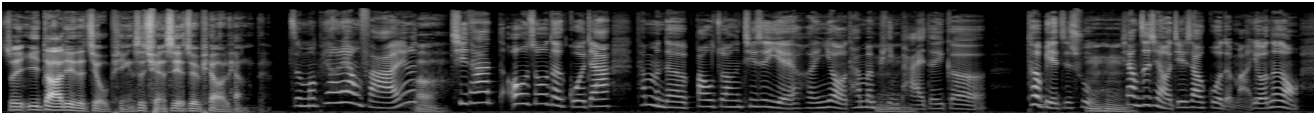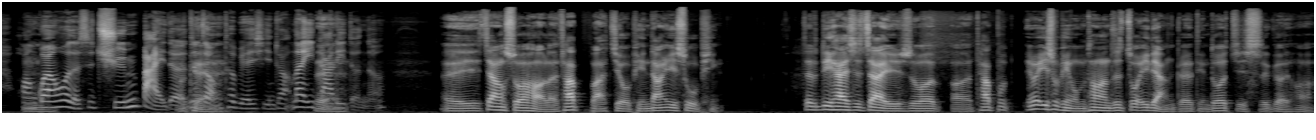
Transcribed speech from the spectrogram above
所以意大利的酒瓶是全世界最漂亮的怎么漂亮法？因为啊、其他欧洲的国家，他们的包装其实也很有他们品牌的一个特别之处。嗯像之前有介绍过的嘛，有那种皇冠或者是裙摆的那种特别形状。那意大利的呢？呃，这样说好了，他把酒瓶当艺术品，这厉害是在于说，呃，他不因为艺术品我们通常是做一两个，顶多几十个哦。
